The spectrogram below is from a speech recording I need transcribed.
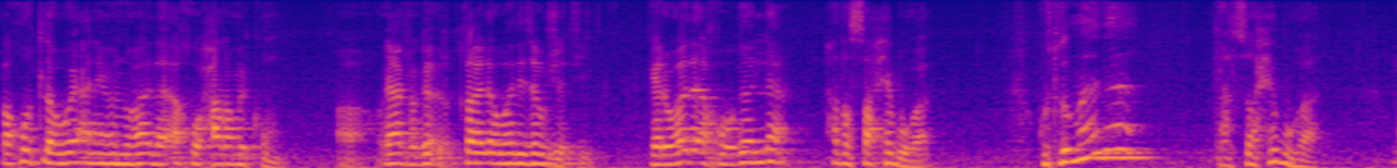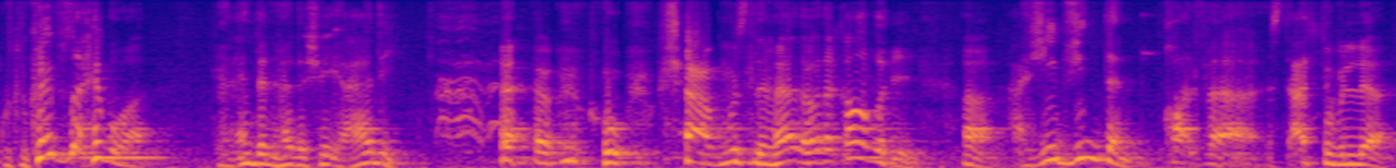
فقلت له يعني أنه هذا أخو حرمكم آه. يعني قال له هذه زوجتي. قالوا هذا أخوها؟ قال لا هذا صاحبها. قلت له ماذا؟ قال صاحبها. قلت له كيف صاحبها؟ قال عندنا هذا شيء عادي. شعب مسلم هذا وهذا قاضي. آه عجيب جدا. قال فاستعذت بالله.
